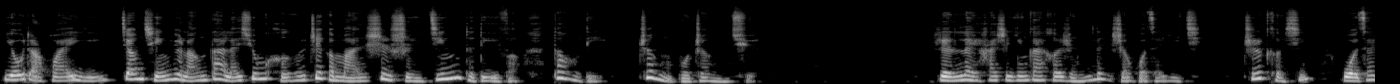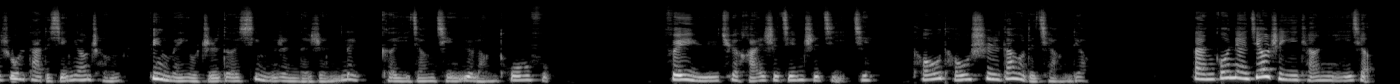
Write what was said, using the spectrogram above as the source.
有点怀疑，将秦玉郎带来凶河这个满是水晶的地方，到底正不正确？人类还是应该和人类生活在一起。只可惜我在偌大的咸阳城。并没有值得信任的人类可以将秦玉郎托付，飞鱼却还是坚持己见，头头是道的强调：“本姑娘就是一条泥鳅，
